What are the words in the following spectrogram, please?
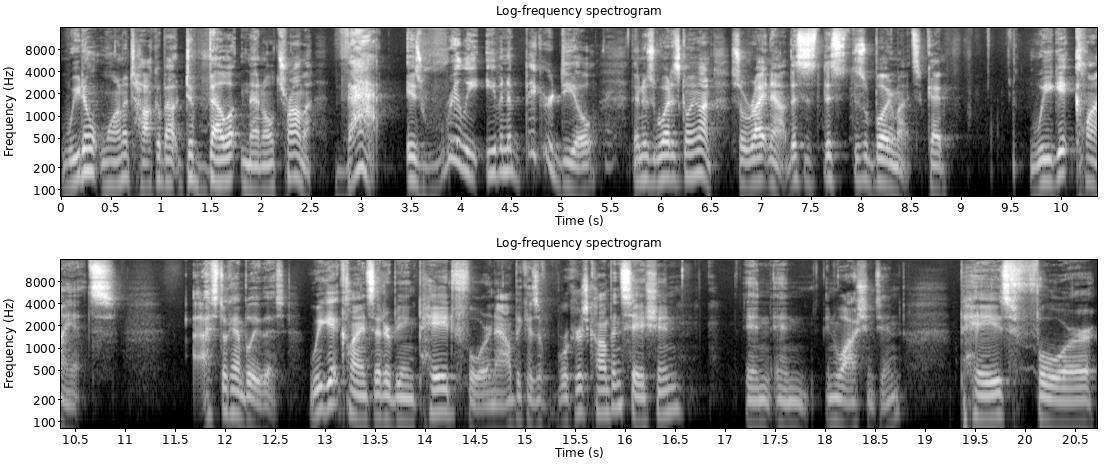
We don't want to talk about developmental trauma. That is really even a bigger deal than is what is going on. So right now, this is this this will blow your minds, okay? We get clients. I still can't believe this. We get clients that are being paid for now because of workers' compensation in in in Washington pays for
